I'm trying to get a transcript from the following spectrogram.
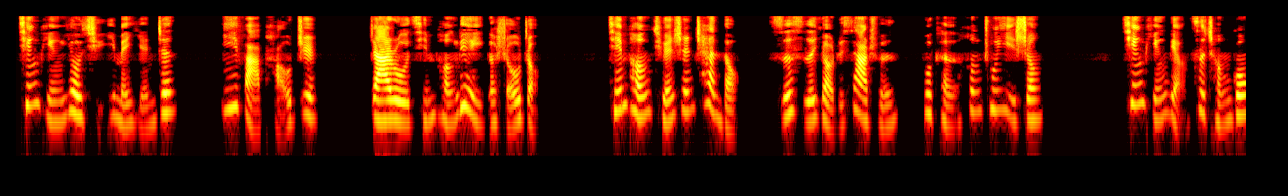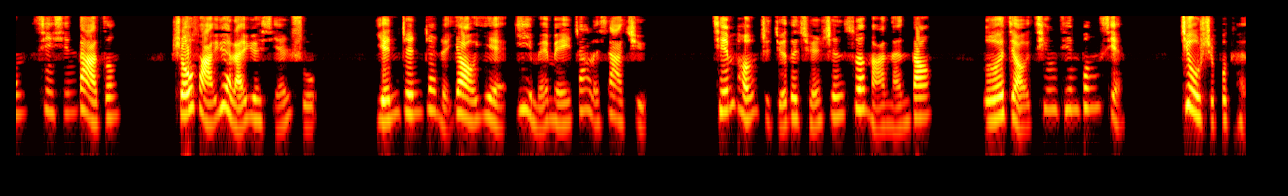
清平又取一枚银针，依法炮制。扎入秦鹏另一个手肘，秦鹏全身颤抖，死死咬着下唇，不肯哼出一声。清平两次成功，信心大增，手法越来越娴熟。银针沾着药液，一枚枚扎了下去。秦鹏只觉得全身酸麻难当，额角青筋崩现，就是不肯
